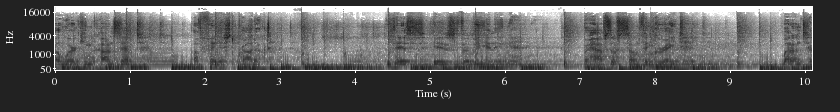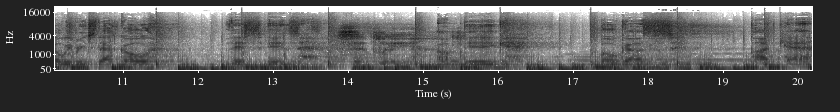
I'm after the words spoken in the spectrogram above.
a working concept, a finished product. This is the beginning, perhaps of something great. But until we reach that goal, this is simply a big, bogus podcast.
